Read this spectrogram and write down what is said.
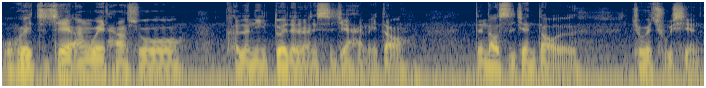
我会直接安慰他说可能你对的人时间还没到等到时间到了就会出现了。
